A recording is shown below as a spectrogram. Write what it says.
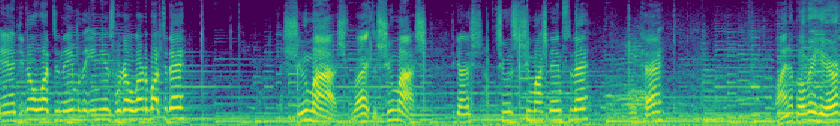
And you know what the name of the Indians we're going to learn about today? The Chumash, right, the Chumash. You guys choose Chumash names today? Okay. Line up over here.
